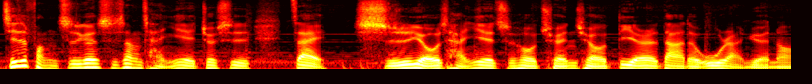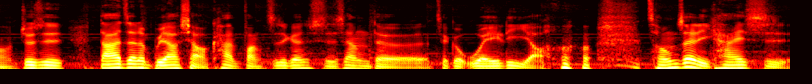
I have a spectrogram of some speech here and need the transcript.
其实，纺织跟时尚产业就是在石油产业之后全球第二大的污染源哦。就是大家真的不要小看纺织跟时尚的这个威力哦。从这里开始，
